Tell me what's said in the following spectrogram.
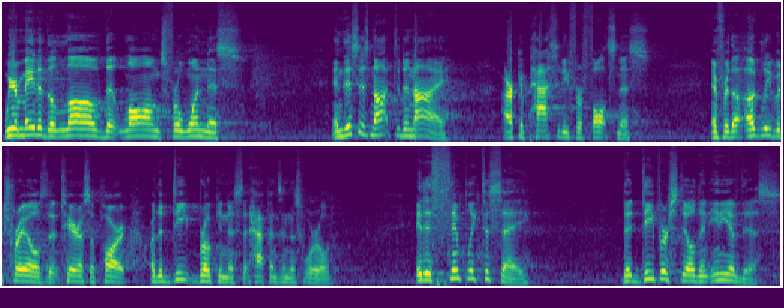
We are made of the love that longs for oneness. And this is not to deny our capacity for falseness and for the ugly betrayals that tear us apart or the deep brokenness that happens in this world. It is simply to say that deeper still than any of this,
